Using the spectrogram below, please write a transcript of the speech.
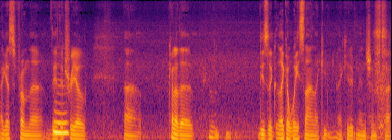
I guess from the the, the trio, uh, kind of the these like like a wasteland like you like you mentioned, but.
